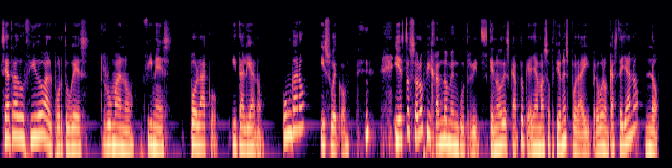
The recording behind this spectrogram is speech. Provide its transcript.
Se ha traducido al portugués, rumano, finés, polaco, italiano, húngaro y sueco. y esto solo fijándome en Goodreads, que no descarto que haya más opciones por ahí, pero bueno, en castellano no.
